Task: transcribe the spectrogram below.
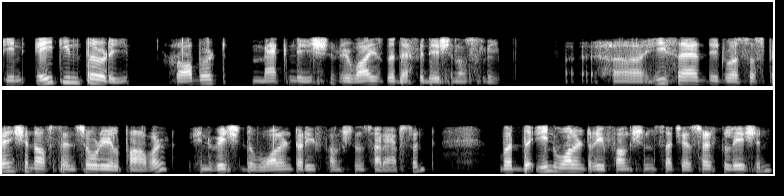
in 1830, Robert Macnish revised the definition of sleep. Uh, he said it was suspension of sensorial power in which the voluntary functions are absent, but the involuntary functions such as circulation,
